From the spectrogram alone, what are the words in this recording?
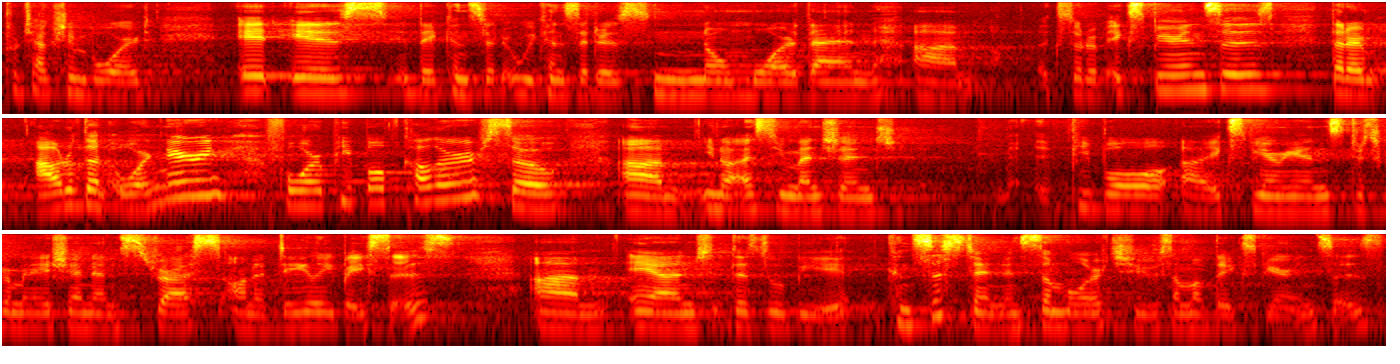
Protection Board, it is, they consider, we consider no more than um, sort of experiences that are out of the ordinary for people of color. So, um, you know, as you mentioned, people uh, experience discrimination and stress on a daily basis. Um, and this will be consistent and similar to some of the experiences.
